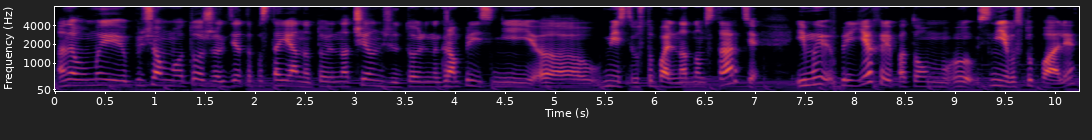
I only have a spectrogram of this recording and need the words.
Она, мы, причем тоже где-то постоянно, то ли на челлендже, то ли на гран-при с ней э, вместе выступали на одном старте. И мы приехали, потом э, с ней выступали,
